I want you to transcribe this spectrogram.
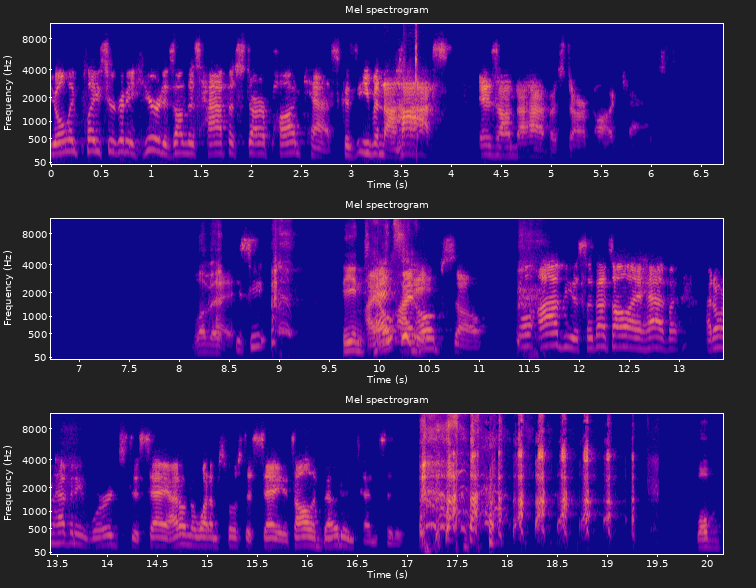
the only place you're going to hear it is on this Half a Star podcast because even the Haas is on the Half a Star podcast. Love it. You see, The I intensity. I hope so. Well, obviously, that's all I have. I, I don't have any words to say. I don't know what I'm supposed to say. It's all about intensity. Well,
